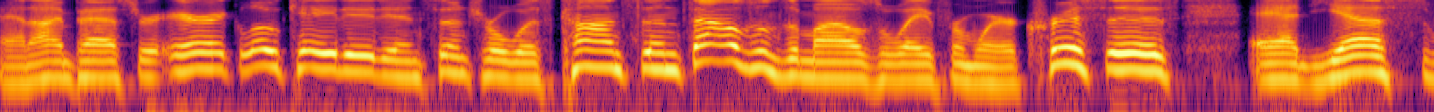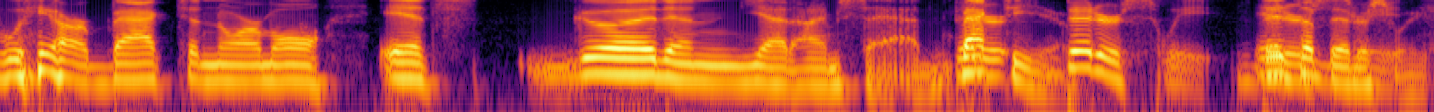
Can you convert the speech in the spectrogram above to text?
And I'm Pastor Eric, located in central Wisconsin, thousands of miles away from where Chris is. And yes, we are back to normal. It's good and yet I'm sad. Bitter, Back to you. Bittersweet. It's a bittersweet.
